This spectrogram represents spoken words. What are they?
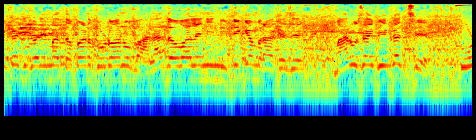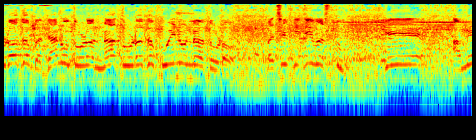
એક જ ગળીમાં દબાણ તોડવાનું વાલા દવાલાની નીતિ કેમ રાખે છે? મારું સાહેબ એક જ છે, તોડો તો બધાનું તોડો, ન તોડો તો કોઈનું ન તોડો. પછી બીજી વસ્તુ કે અમે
